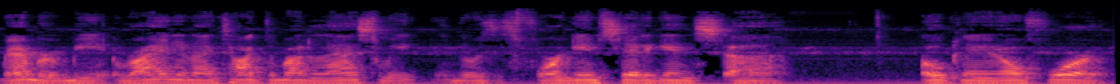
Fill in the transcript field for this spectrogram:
Remember, me Ryan and I talked about it last week, and there was this four game set against uh, Oakland in 04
